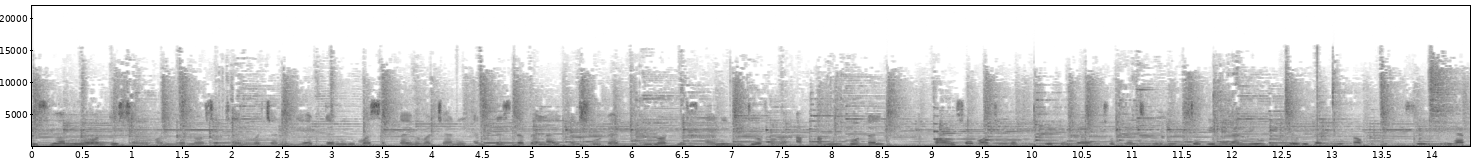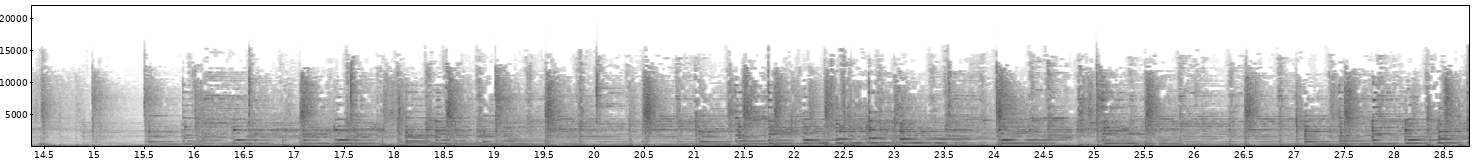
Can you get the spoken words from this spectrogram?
if you are new on this channel or you have not subscribed our channel yet, then you must subscribe our channel and press the bell icon so that you do not miss any video of our upcoming portal. Thanks for watching the video till the end. So friends, we meet again in a new video with a new property. Be safe, be happy.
